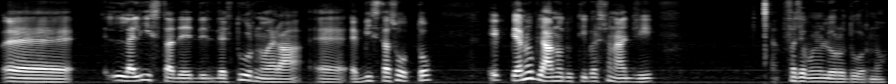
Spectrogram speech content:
eh, la lista de, de, del turno era eh, è vista sotto e piano piano tutti i personaggi facevano il loro turno.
